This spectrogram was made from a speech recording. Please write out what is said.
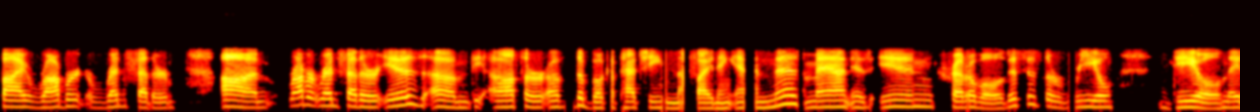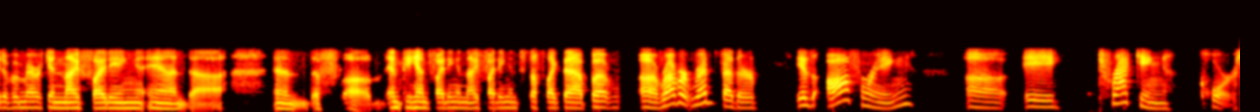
by Robert Redfeather. Um, Robert Redfeather is um, the author of the book Apache Knife Fighting, and this man is incredible. This is the real deal, Native American knife fighting and. Uh, and the um, empty hand fighting and knife fighting and stuff like that. But uh, Robert Redfeather is offering uh, a tracking course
